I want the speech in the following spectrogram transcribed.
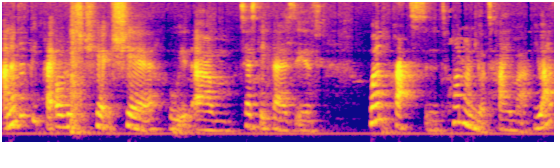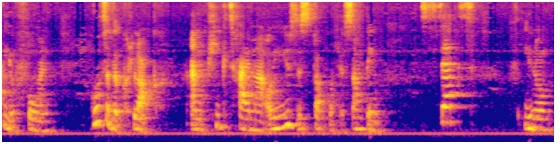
Another tip I always share, share with um, test takers is when practicing, turn on your timer. You have your phone, go to the clock and pick timer or use the stopwatch or something. Set, you know,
